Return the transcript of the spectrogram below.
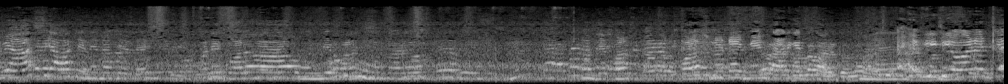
আমি আসছি আবার টেনে না ফেলে অনেক বড় হও মন পড়াশোনা করো। পড়াশোনা পড়াশোনাটাই মেন টার্গেট করো ভিডিও বানাচ্ছে।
